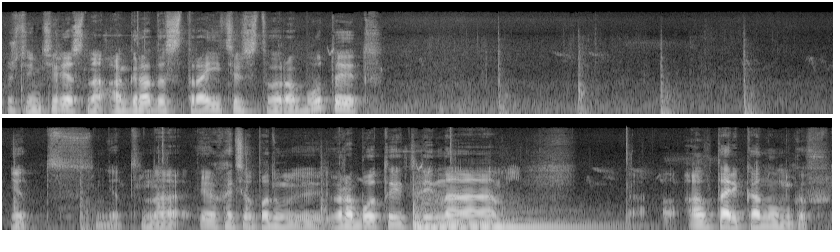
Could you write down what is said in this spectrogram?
Слушайте, интересно, а градостроительство работает? Нет, нет, на... я хотел подумать, работает ли на алтарь канунгов?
